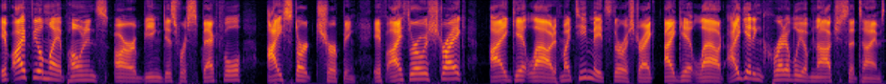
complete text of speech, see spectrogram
if I feel my opponents are being disrespectful, I start chirping. If I throw a strike, I get loud. If my teammates throw a strike, I get loud. I get incredibly obnoxious at times.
